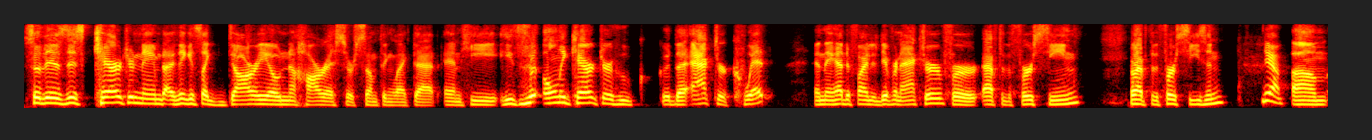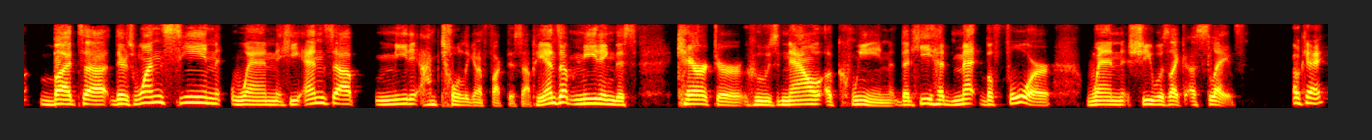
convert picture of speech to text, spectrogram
So there's this character named I think it's like Daario Naharis or something like that, and he he's the only character who the actor quit, and they had to find a different actor for after the first scene or after the first season. Yeah. Um, but uh, there's one scene when he ends up meeting. I'm totally gonna fuck this up. He ends up meeting this character who's now a queen that he had met before when she was like a slave Okay.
